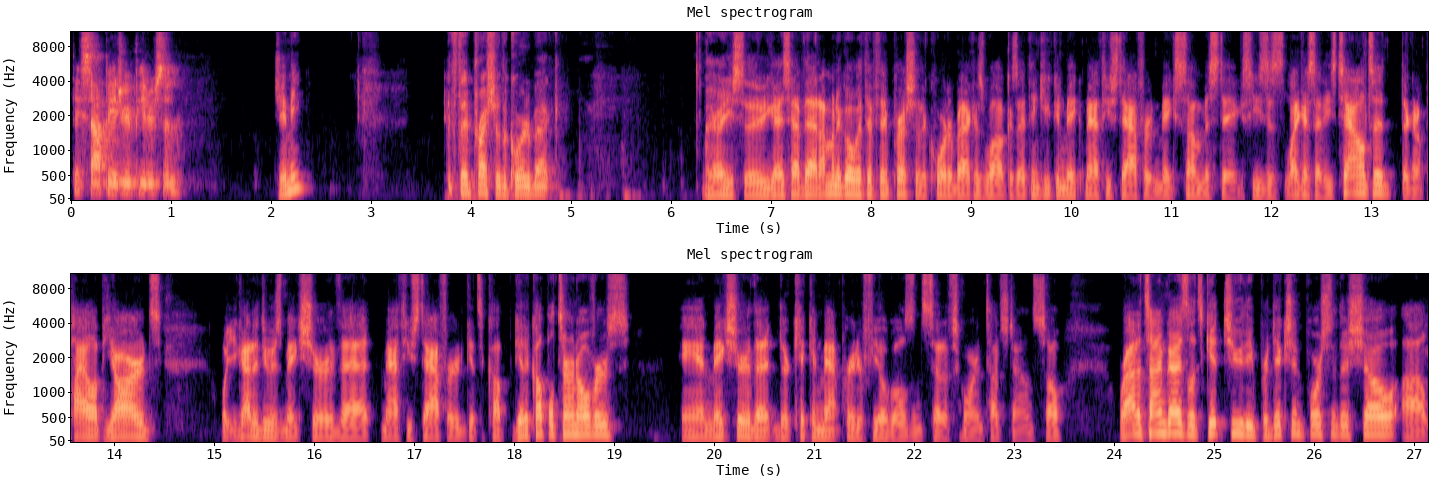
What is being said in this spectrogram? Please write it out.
they stop Adrian Peterson. Jimmy? If they pressure the quarterback. All righty, so there you guys have that. I'm going to go with if they pressure the quarterback as well, because I think you can make Matthew Stafford make some mistakes. He's just, like I said, he's talented. They're going to pile up yards. What you got to do is make sure that Matthew Stafford gets a couple, get a couple turnovers, and make sure that they're kicking Matt Prater field goals instead of scoring touchdowns. So we're out of time, guys. Let's get to the prediction portion of this show. Uh,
